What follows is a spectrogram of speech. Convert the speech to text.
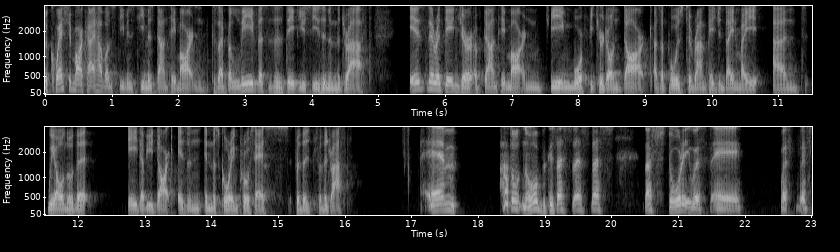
the question mark I have on Steven's team is Dante Martin because I believe this is his debut season in the draft. Is there a danger of Dante Martin being more featured on Dark as opposed to Rampage and Dynamite? And we all know that AW Dark isn't in the scoring process for the for the draft. Um, I don't know because this this this this story with uh, with with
